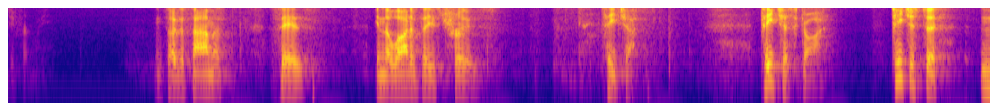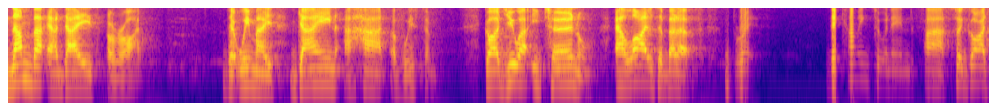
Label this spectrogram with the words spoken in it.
differently. And so the psalmist says, in the light of these truths, teach us. Teach us, God. Teach us to number our days aright, that we may gain a heart of wisdom. God, you are eternal. Our lives are but a breath. They're coming to an end fast. So, God,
